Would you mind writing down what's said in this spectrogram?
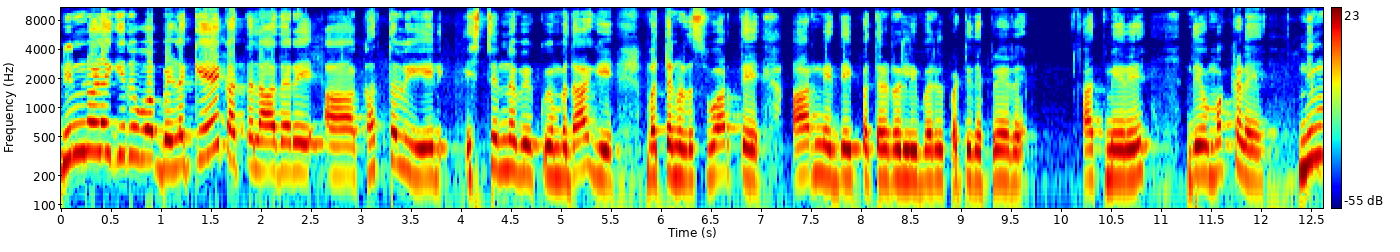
ನಿನ್ನೊಳಗಿರುವ ಬೆಳಕೇ ಕತ್ತಲಾದರೆ ಆ ಕತ್ತಲು ಏನು ಎಷ್ಟೆನ್ನಬೇಕು ಎಂಬುದಾಗಿ ಮತ್ತೆ ನೋಡಿದ ಸುವಾರ್ತೆ ಆರನೇದೇ ಇಪ್ಪತ್ತೆರಡರಲ್ಲಿ ಬರೆಯಲ್ಪಟ್ಟಿದೆ. ಪ್ರೇರೆ ಆತ್ಮೇರೆ ದೇವ ಮಕ್ಕಳೇ ನಿಮ್ಮ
